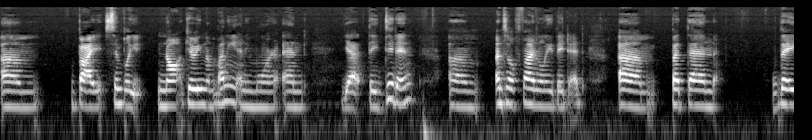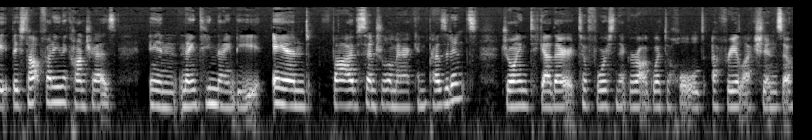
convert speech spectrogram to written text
um, by simply not giving them money anymore, and yet they didn't um, until finally they did. Um, but then they they stopped funding the Contras in 1990, and five Central American presidents joined together to force Nicaragua to hold a free election. So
